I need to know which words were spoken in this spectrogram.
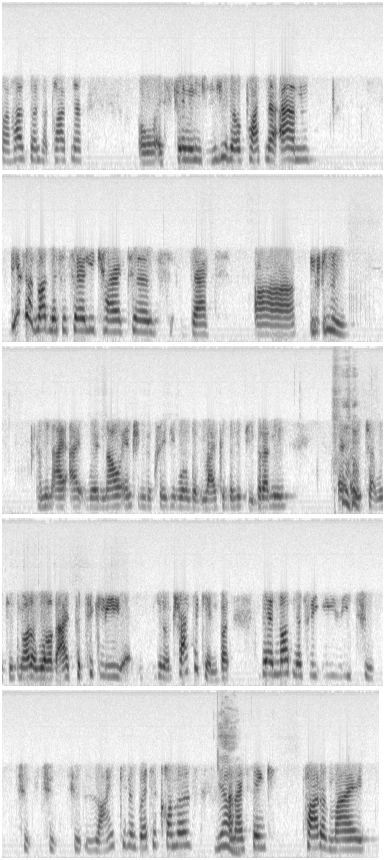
her, husband, her partner, or a strange, you know, partner. Um, these are not necessarily characters that are. I mean, I, I, we're now entering the crazy world of likability, but I mean, uh, which, which is not a world I particularly, you know, traffic in. But they're not necessarily easy to to to to like in inverted commas. Yeah. And I think part of my, uh,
